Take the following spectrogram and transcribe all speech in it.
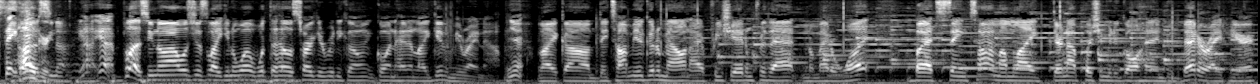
Stay Plus, hungry. You know, yeah, yeah. Plus, you know, I was just like, you know what? What the hell is Target really going, going ahead and like giving me right now? Yeah. Like, um, they taught me a good amount. I appreciate them for that, no matter what. But at the same time, I'm like, they're not pushing me to go ahead and do better right here.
